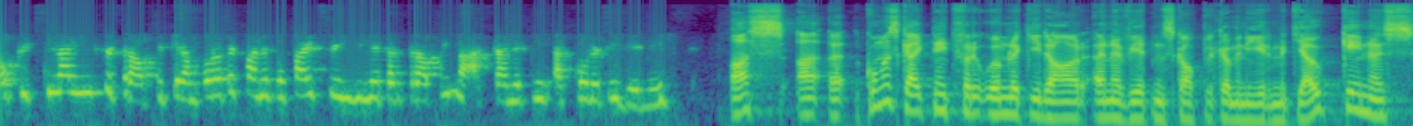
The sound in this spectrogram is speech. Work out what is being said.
elke kleinste trappie. Dan probeer ek van 'n 5 cm trappie, maar ek kan dit nie ek kon dit nie doen nie. As uh, uh, kom ons kyk net vir 'n oomblik hier daar in 'n wetenskaplike manier met jou kennis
